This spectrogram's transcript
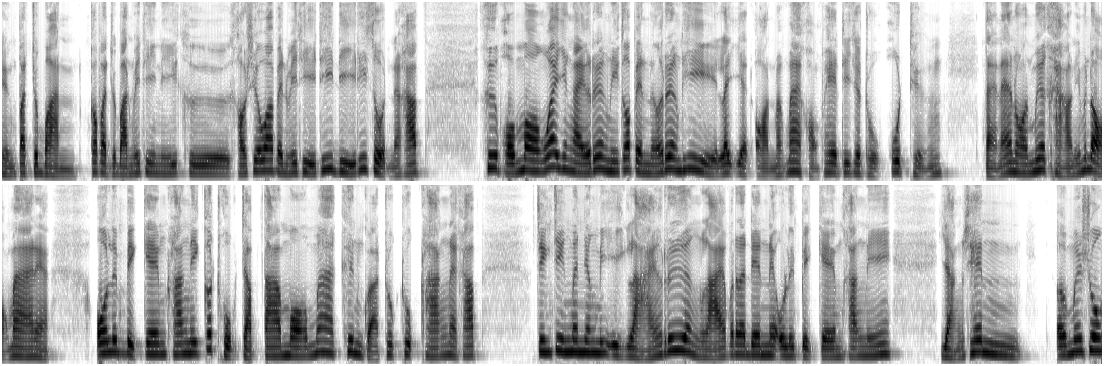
ถึงปัจจุบัน ก็ปัจจุบันวิธีนี้คือเขาเชื่อว่าเป็นวิธีที่ดีที่สุดนะครับ คือผมมองว่ายังไงเรื่องนี้ก็เป็นเรื่องที่ละเอียดอ่อนมากๆของเพศที่จะถูกพูดถึง แต่แน่นอนเมื่อข่าวนี้มันออกมาเนี่ยโอลิมปิกเกมครั้งนี้ก็ถูกจับตามองมากขึ้นกว่าทุก ๆ ครั้งนะครับ จริง ๆ มันยังมีอีกหลายเรื่องหลายประเด็นในโอลิมปิกเกมครั้งนี้ อย่างเช่นเออเมื่อช่วง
